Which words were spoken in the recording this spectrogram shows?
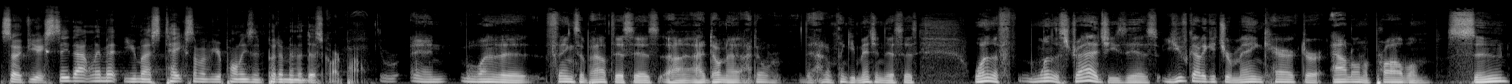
So if you exceed that limit you must take some of your ponies and put them in the discard pile. And one of the things about this is uh, I don't know I don't I don't think you mentioned this is one of the one of the strategies is you've got to get your main character out on a problem soon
